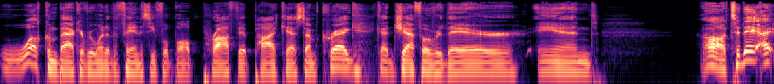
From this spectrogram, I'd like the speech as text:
Welcome back, everyone, to the Fantasy Football Prophet Podcast. I'm Craig. Got Jeff over there, and oh, today I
